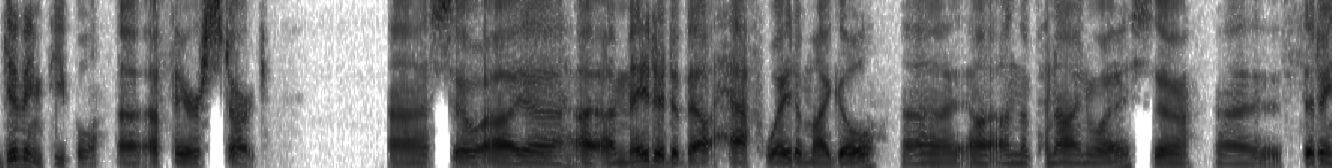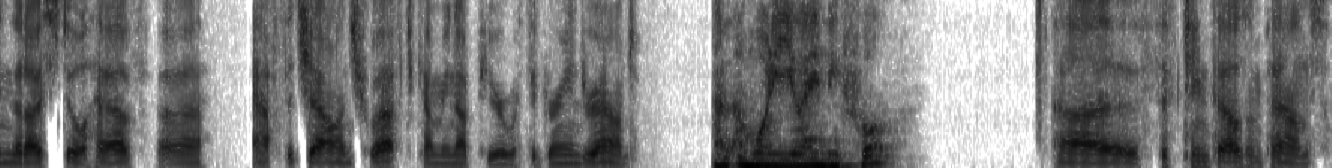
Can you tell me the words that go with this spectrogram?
giving people a fair start. Uh, so I, uh, I made it about halfway to my goal uh, on the Pennine Way. So uh, fitting that I still have uh, half the challenge left coming up here with the Grand Round. And, and what are you aiming for? Fifteen thousand pounds.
